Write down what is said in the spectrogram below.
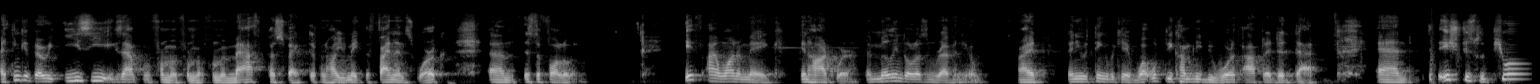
I think a very easy example from a, from a, from a math perspective and how you make the finance work um, is the following. If I want to make in hardware a million dollars in revenue, right, then you would think, okay, what would the company be worth after I did that? And the issues with pure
